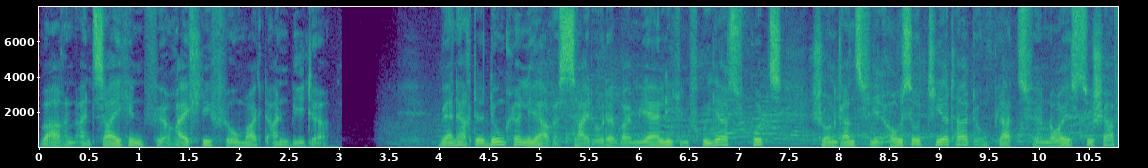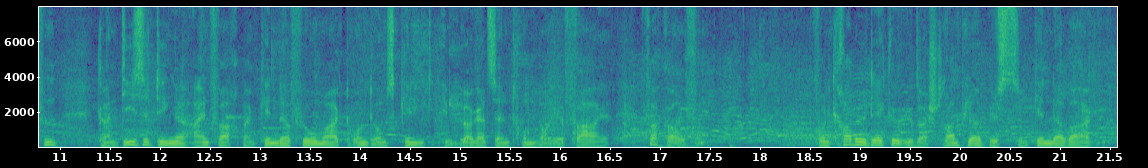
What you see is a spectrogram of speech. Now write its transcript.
waren ein Zeichen für reichlich Flohmarktanbieter. Wer nach der dunklen Jahreszeit oder beim jährlichen Frühjahrsputz schon ganz viel aussortiert hat, um Platz für Neues zu schaffen, kann diese Dinge einfach beim Kinderflohmarkt rund ums Kind im Bürgerzentrum Neue Fahr verkaufen. Von Krabbeldecke über Strampler bis zum Kinderwagen.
